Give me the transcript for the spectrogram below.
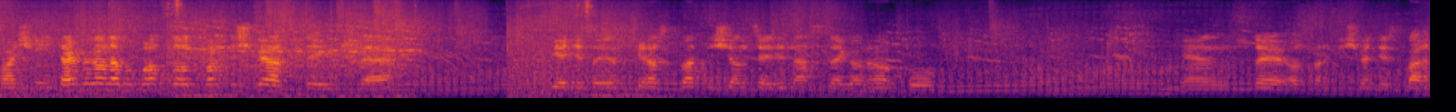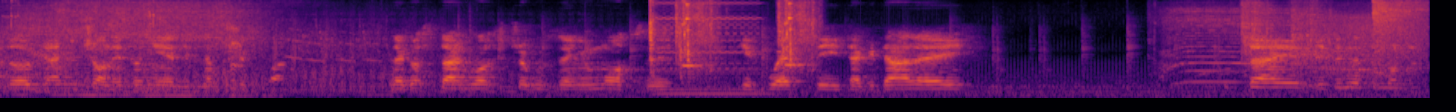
Właśnie i tak wygląda po prostu otwarty świat w tej grze. Wiecie, to jest gra z 2011 roku. Więc tutaj otwarty świat jest bardzo ograniczony. To nie jest jak na przykład Lego Star Wars w Przebudzeniu Mocy, wszystkie questy i tak dalej. Tutaj jedyne co to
